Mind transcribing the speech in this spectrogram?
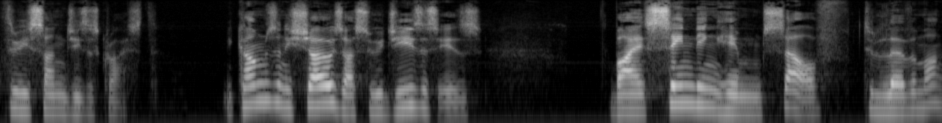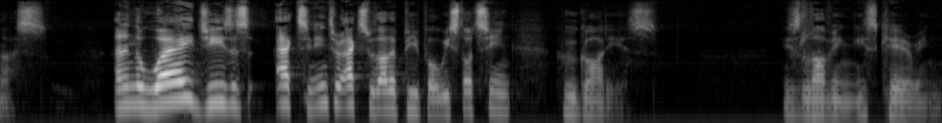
through His Son, Jesus Christ. He comes and He shows us who Jesus is by sending Himself to live among us. And in the way Jesus acts and interacts with other people, we start seeing who God is. He's loving, He's caring,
